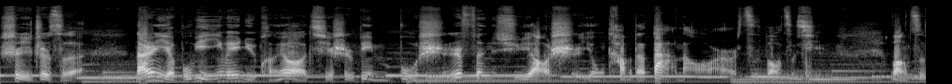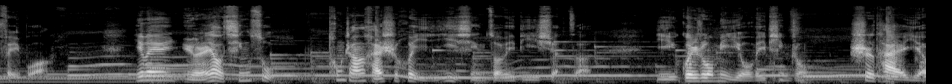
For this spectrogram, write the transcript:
事已至此，男人也不必因为女朋友其实并不十分需要使用他们的大脑而自暴自弃、妄自菲薄。因为女人要倾诉，通常还是会以异性作为第一选择，以闺中密友为听众，事态也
